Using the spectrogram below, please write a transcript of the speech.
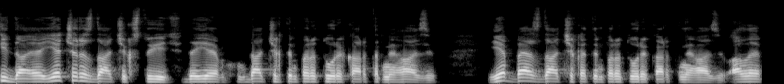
да- е, є через датчик стоїть, де є датчик температури картерних газів. Є без датчика температури картерних газів. Але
